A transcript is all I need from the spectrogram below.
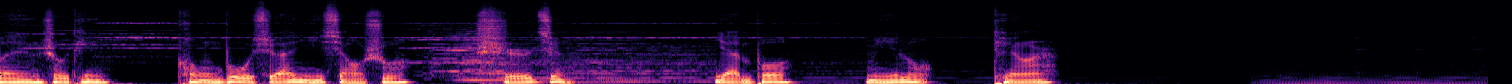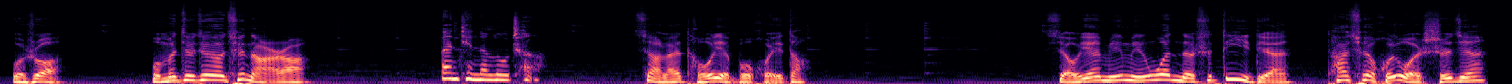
欢迎收听恐怖悬疑小说《石镜》，演播：麋鹿婷儿。我说，我们究竟要去哪儿啊？半天的路程。下来头也不回道。小妍明明问的是地点，他却回我时间，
